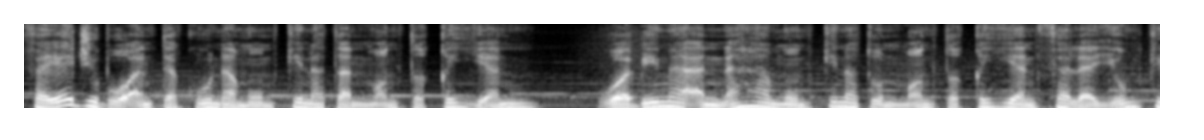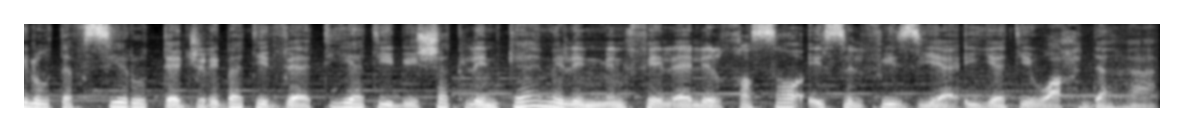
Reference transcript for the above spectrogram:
فيجب أن تكون ممكنة منطقياً وبما أنها ممكنة منطقياً فلا يمكن تفسير التجربة الذاتية بشكل كامل من خلال الخصائص الفيزيائية وحدها.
